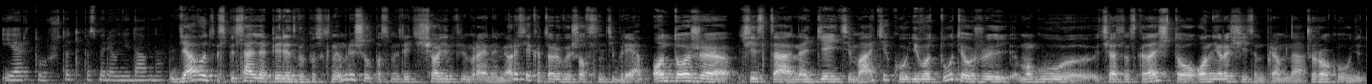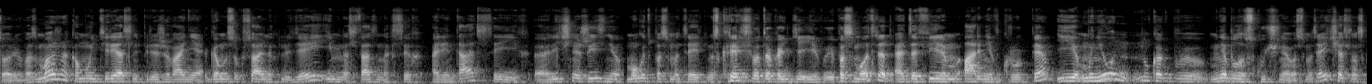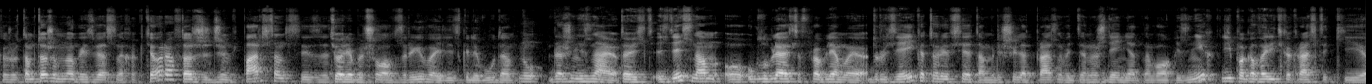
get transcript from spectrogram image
И, Артур, что ты посмотрел недавно? Я вот специально перед выпускным решил посмотреть еще один фильм Райана Мерфи, который вышел в сентябре. Он тоже чисто на гей-тематику, и вот тут я уже могу честно сказать, что он не рассчитан прям на широкую аудиторию. Возможно, кому интересны переживания гомосексуальных людей, именно связанных с их ориентацией, их э, личной жизнью, могут посмотреть, но, скорее всего, только геи и посмотрят. Это фильм «Парни в группе», и мне он, ну, как бы, мне было скучно его смотреть, честно скажу. Там тоже много известных актеров, тот же Джим Парсонс из «Теории Большого Взрыва» или из Голливуда. Ну, даже не знаю. То есть здесь нам углубляются в проблемы друзей, которые все там решили отпраздновать день рождения одного из них, и поговорить как раз-таки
